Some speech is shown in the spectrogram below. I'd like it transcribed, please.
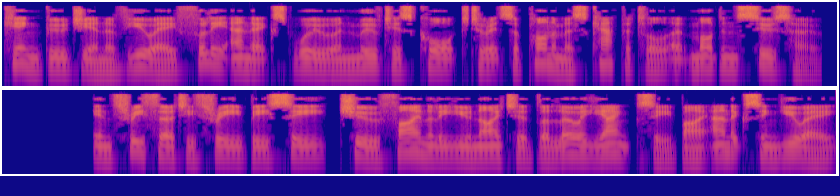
King Goujian of Yue fully annexed Wu and moved his court to its eponymous capital at modern Suzhou. In 333 BC, Chu finally united the lower Yangtze by annexing Yue,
